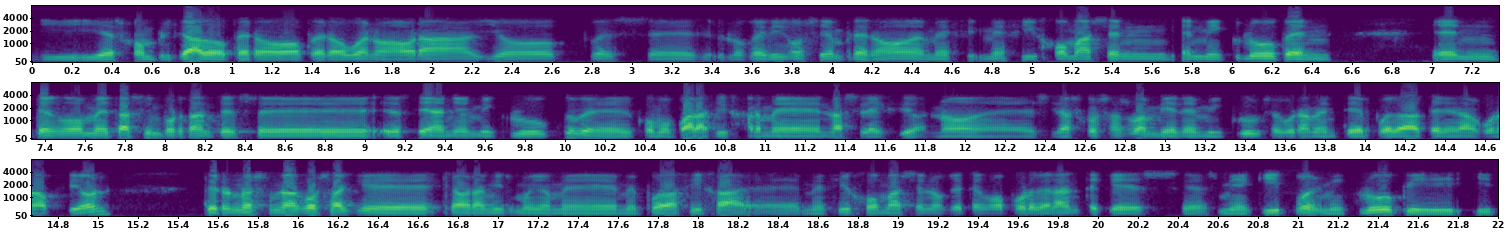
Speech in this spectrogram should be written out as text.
Y, es complicado, pero, pero bueno, ahora yo, pues, eh, lo que digo siempre, ¿no? Me, fijo más en, mi club, en, en, tengo metas importantes eh, este año en mi club eh, como para fijarme en la selección, ¿no? si las cosas van bien en mi club, seguramente pueda tener alguna opción pero no es una cosa que, ahora mismo yo me, pueda fijar. Eh, me fijo más en lo que tengo por delante, que es, mi equipo, es mi club y,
